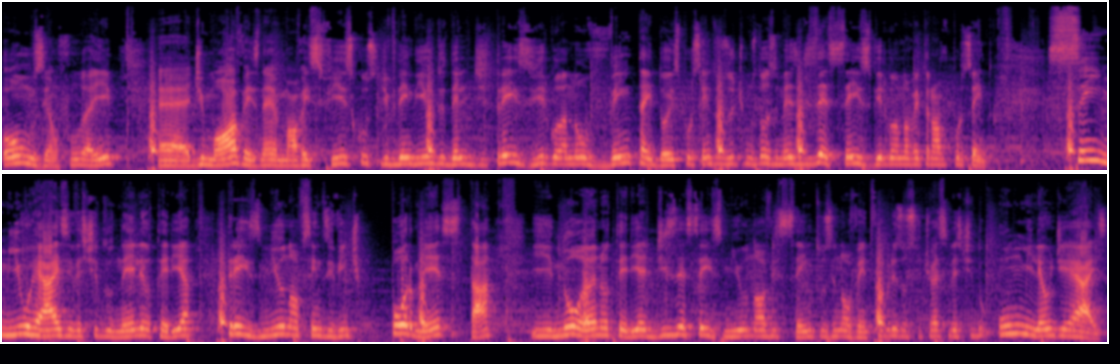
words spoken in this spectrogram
11, é um fundo aí é, de imóveis, né, imóveis físicos, dividend yield dele de 3,92%, nos últimos 12 meses 16,99%. 100 mil reais investido nele eu teria 3.920 por mês, tá? E no ano eu teria 16.990. Fabrício, se eu tivesse investido um milhão de reais,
